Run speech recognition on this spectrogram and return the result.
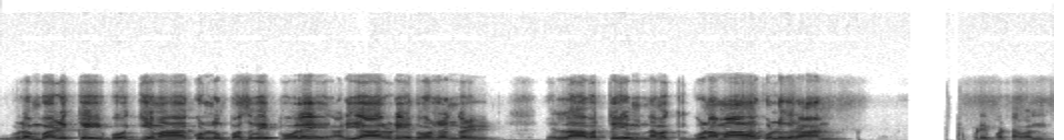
உடம்பு அழுக்கை போக்கியமாக கொள்ளும் பசுவைப் போலே அடியாருடைய தோஷங்கள் எல்லாவற்றையும் நமக்கு குணமாக கொள்ளுகிறான். அப்படிப்பட்டவன்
